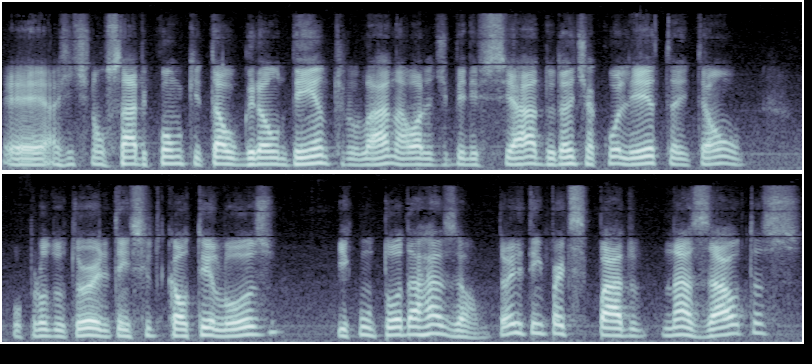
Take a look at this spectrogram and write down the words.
é, a gente não sabe como que está o grão dentro lá na hora de beneficiar durante a colheita, então o produtor ele tem sido cauteloso e com toda a razão. Então ele tem participado nas altas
